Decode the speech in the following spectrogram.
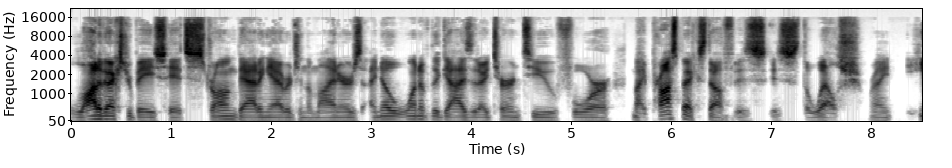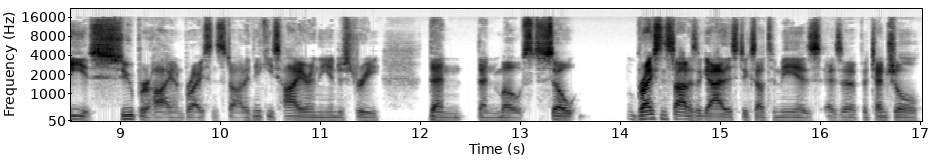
a lot of extra base hits, strong batting average in the minors. I know one of the guys that I turn to for my prospect stuff is is the Welsh, right? He is super high on Bryson Stott. I think he's higher in the industry than than most. So Bryson Stott is a guy that sticks out to me as as a potential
